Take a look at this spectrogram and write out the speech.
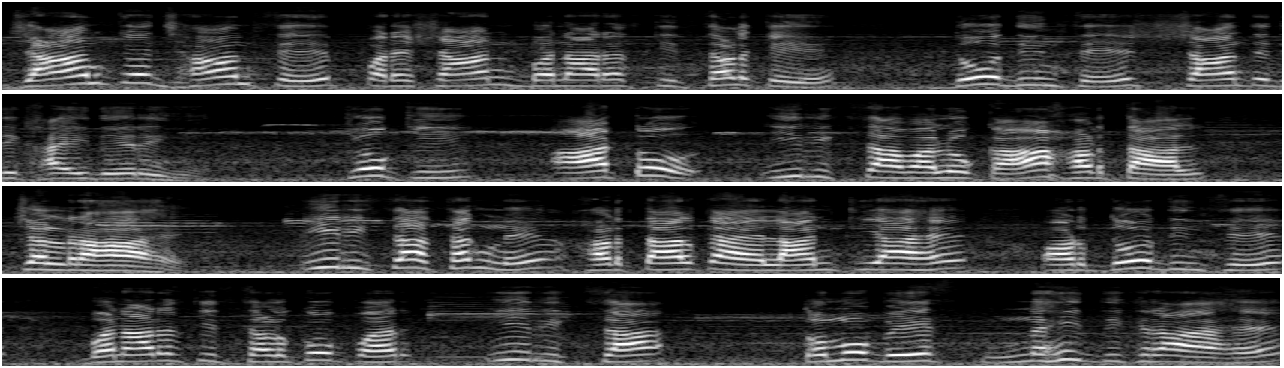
जाम के झाम से परेशान बनारस की सड़कें दो दिन से शांत दिखाई दे रही हैं, क्योंकि ऑटो ई रिक्शा वालों का हड़ताल चल रहा है। ई रिक्शा संघ ने हड़ताल का ऐलान किया है और दो दिन से बनारस की सड़कों पर ई रिक्शा कमोबेश नहीं दिख रहा है।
